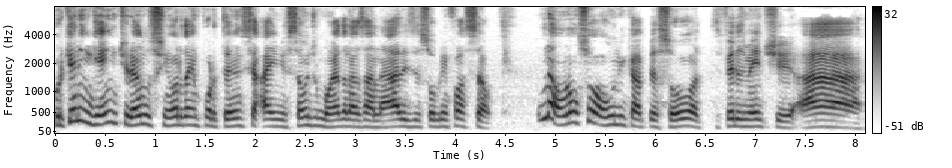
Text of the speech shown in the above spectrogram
Por que ninguém, tirando o senhor, dá importância à emissão de moeda nas análises sobre inflação? Não, não sou a única pessoa. Felizmente, há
